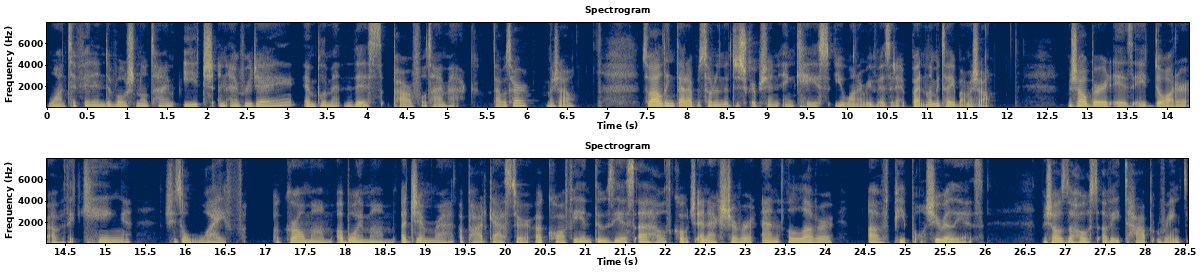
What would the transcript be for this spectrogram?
want to fit in devotional time each and every day, implement this powerful time hack. That was her, Michelle. So I'll link that episode in the description in case you want to revisit it. But let me tell you about Michelle. Michelle Byrd is a daughter of the king. She's a wife, a girl mom, a boy mom, a gym rat, a podcaster, a coffee enthusiast, a health coach, an extrovert, and lover of people. She really is. Michelle is the host of a top ranked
